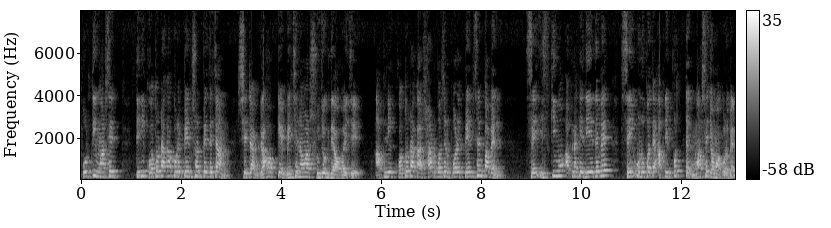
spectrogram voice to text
প্রতি মাসে তিনি কত টাকা করে পেনশন পেতে চান, সেটা গ্রাহককে বেছে নেওয়ার সুযোগ দেওয়া হয়েছে। আপনি কত টাকা ষাট বছর পরে পেনশন পাবেন, সেই স্কিমও আপনাকে দিয়ে দেবে, সেই অনুপাতে আপনি প্রত্যেক মাসে জমা করবেন।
